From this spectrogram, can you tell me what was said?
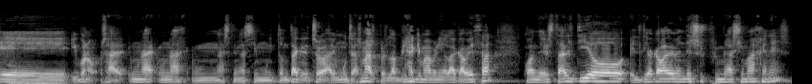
Eh, y bueno, o sea, una, una, una escena así muy tonta, que de hecho hay muchas más, pero es la primera que me ha venido a la cabeza. Cuando está el tío, el tío acaba de vender sus primeras imágenes.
